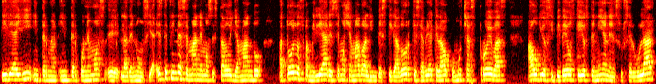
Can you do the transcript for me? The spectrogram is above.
y de ahí interponemos eh, la denuncia. Este fin de semana hemos estado llamando a todos los familiares, hemos llamado al investigador que se habría quedado con muchas pruebas, audios y videos que ellos tenían en su celular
